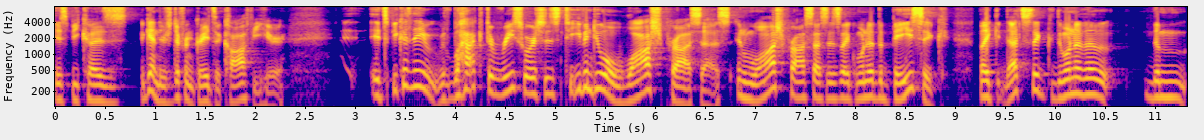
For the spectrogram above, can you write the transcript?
is because again, there's different grades of coffee here. It's because they lack the resources to even do a wash process, and wash process is like one of the basic, like that's like one of the the.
